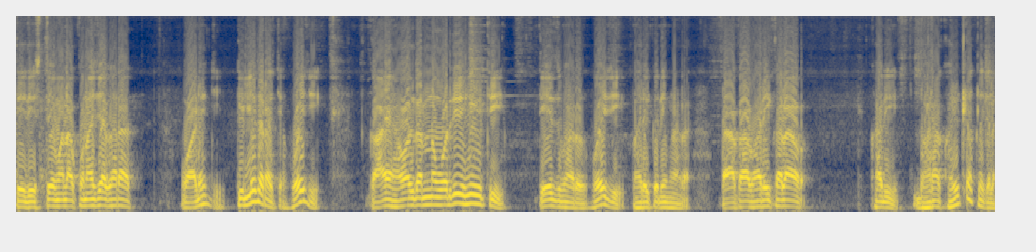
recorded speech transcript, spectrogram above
ते दिसते मला कोणाच्या घरात. वाड्याची किल्लेदाराच्या होय जी. काय हवालदारांना वर्दी दिली होती? तेच भार होय जी. भारेकरी म्हणाला. टाका भारी कला खाली भारा खाली टाकला गेला.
